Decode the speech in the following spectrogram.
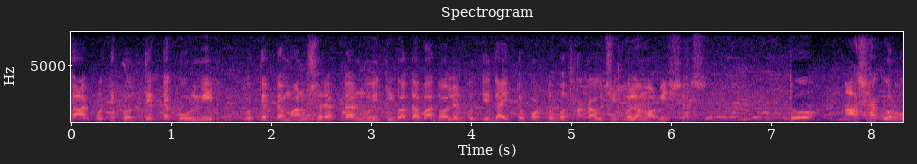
তার প্রতি প্রত্যেকটা কর্মীর, প্রত্যেকটা মানুষের একটা নৈতিকতা বা দলের প্রতি দায়িত্ব, কর্তব্য থাকা উচিত বলে আমার বিশ্বাস। তো আশা করব,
